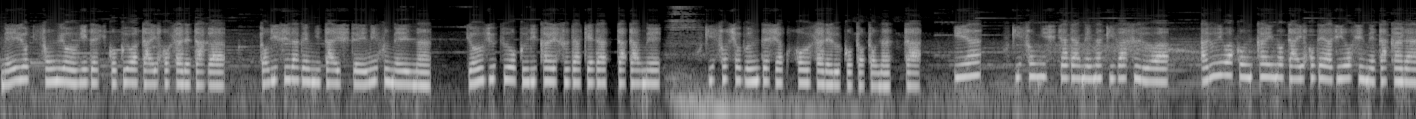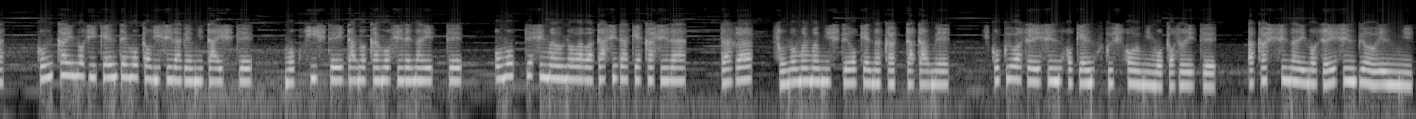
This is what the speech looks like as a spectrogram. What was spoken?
名誉毀損容疑で被告は逮捕されたが、取り調べに対して意味不明な、供述を繰り返すだけだったため、不起訴処分で釈放されることとなった。いや、不起訴にしちゃダメな気がするわ。あるいは今回の逮捕で味を占めたから、今回の事件でも取り調べに対して、黙秘していたのかもしれないって、思ってしまうのは私だけかしら。だが、そのままにしておけなかったため、被告は精神保健福祉法に基づいて、明石市内の精神病院に、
